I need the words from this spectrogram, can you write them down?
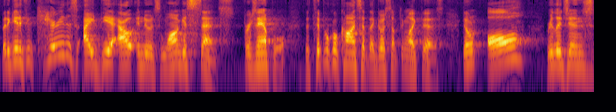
But again, if you carry this idea out into its longest sense, for example, the typical concept that goes something like this Don't all religions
